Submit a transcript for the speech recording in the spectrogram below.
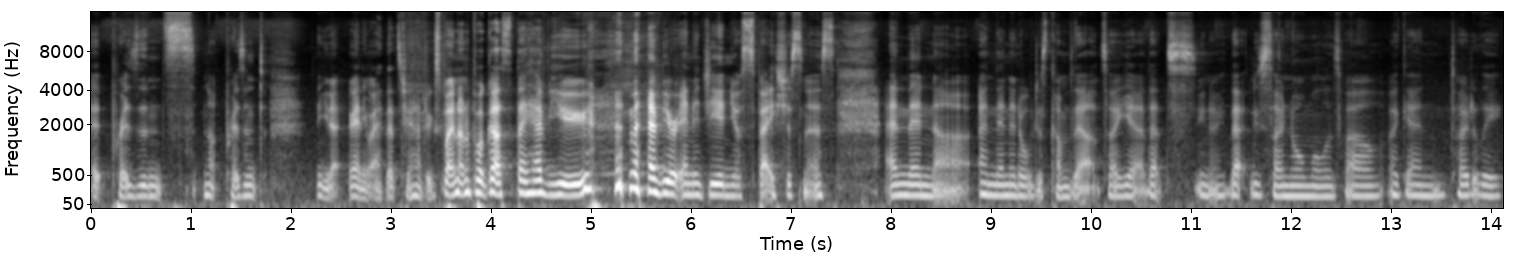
at presents, not present you know, anyway, that's too hard to explain on a podcast. They have you, they have your energy and your spaciousness, and then uh, and then it all just comes out. So yeah, that's you know that is so normal as well. Again, totally.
